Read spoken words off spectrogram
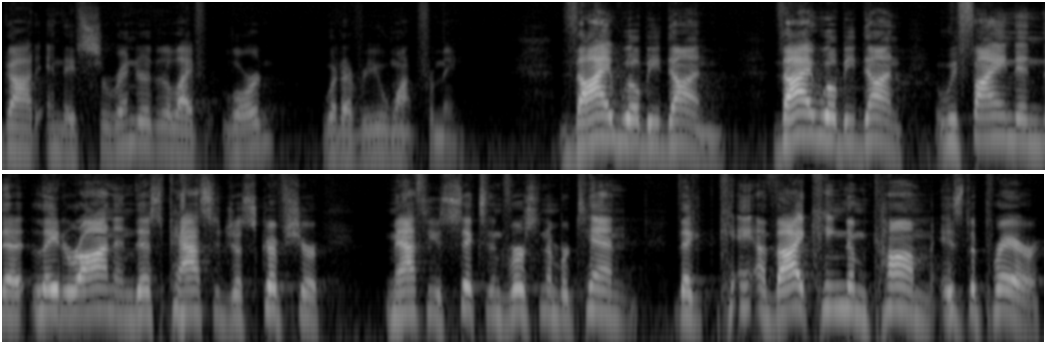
God and they've surrendered their life. Lord, whatever you want from me. Thy will be done. Thy will be done. We find in the later on in this passage of scripture, Matthew 6 and verse number 10, the, thy kingdom come is the prayer.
